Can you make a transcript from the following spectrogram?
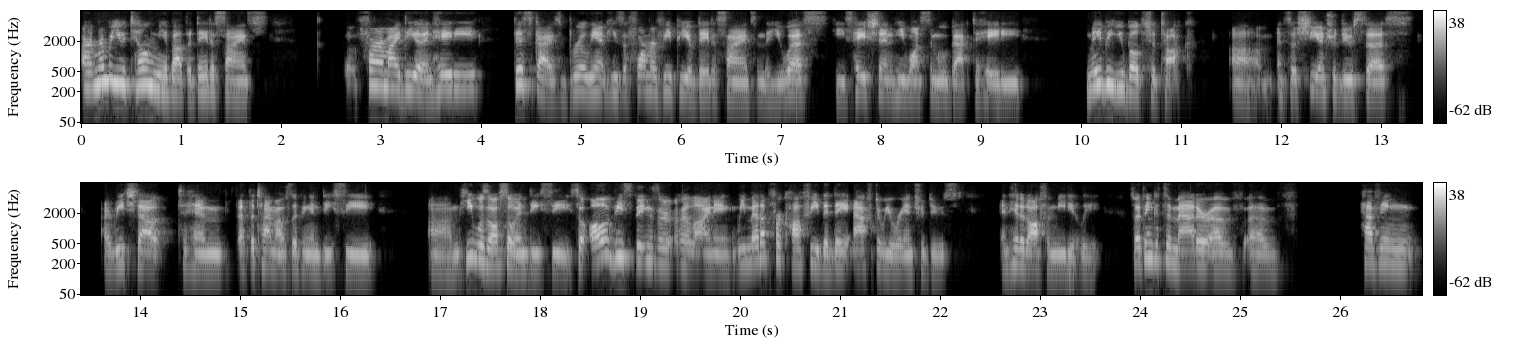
I remember you telling me about the data science uh, firm idea in Haiti. This guy's brilliant. He's a former VP of data science in the US. He's Haitian. He wants to move back to Haiti. Maybe you both should talk. Um, and so she introduced us. I reached out to him. At the time, I was living in DC. Um, he was also in DC. So all of these things are, are, aligning. We met up for coffee the day after we were introduced and hit it off immediately. So I think it's a matter of, of having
